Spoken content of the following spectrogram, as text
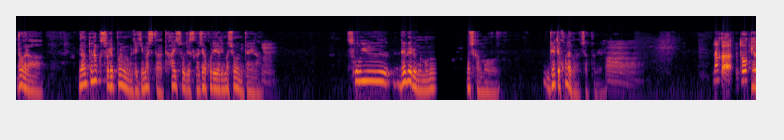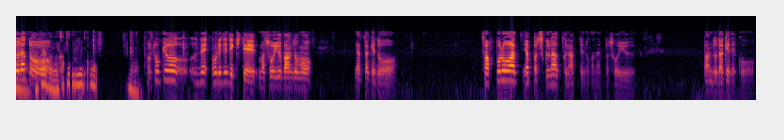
だから、なんとなくそれっぽいものができましたって。はい、そうですか。じゃあこれやりましょうみたいな。うん。そういうレベルのものもしかもう、出てこなくなっちゃったね。うん。なんか、東京だと、うん東京で、俺出てきて、まあそういうバンドもやったけど、札幌はやっぱ少なくなってんのかな？やっぱそういう、バンドだけでこ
